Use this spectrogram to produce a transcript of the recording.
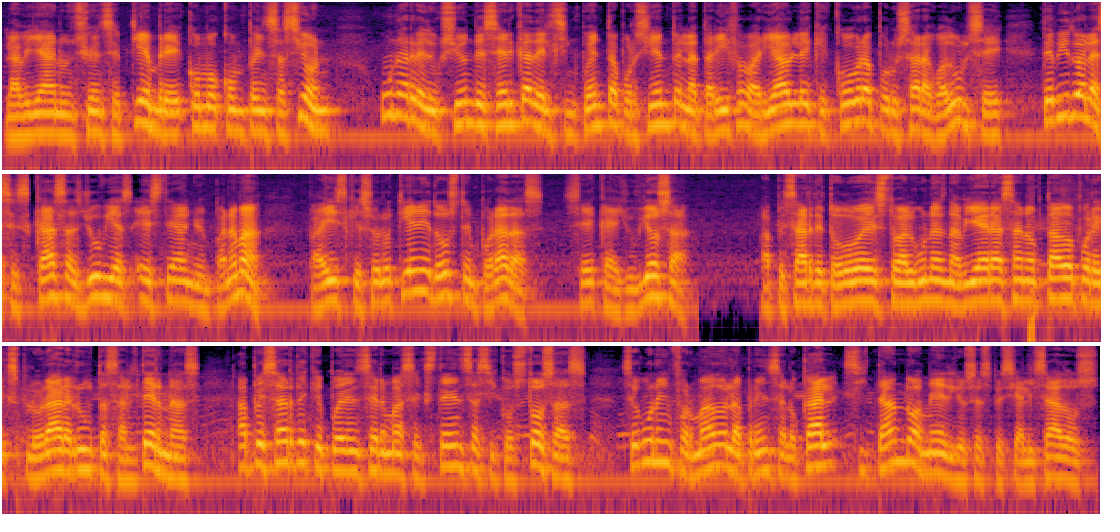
La vía anunció en septiembre como compensación una reducción de cerca del 50% en la tarifa variable que cobra por usar agua dulce debido a las escasas lluvias este año en Panamá, país que solo tiene dos temporadas, seca y lluviosa. A pesar de todo esto, algunas navieras han optado por explorar rutas alternas, a pesar de que pueden ser más extensas y costosas, según ha informado la prensa local citando a medios especializados.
